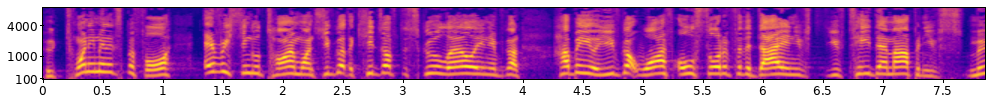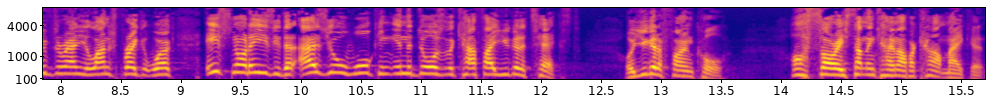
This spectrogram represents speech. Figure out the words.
who 20 minutes before, every single time, once you've got the kids off to school early and you've got hubby or you've got wife all sorted for the day and you've, you've teed them up and you've moved around your lunch break at work, it's not easy that as you're walking in the doors of the cafe, you get a text or you get a phone call. Oh, sorry, something came up, I can't make it.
